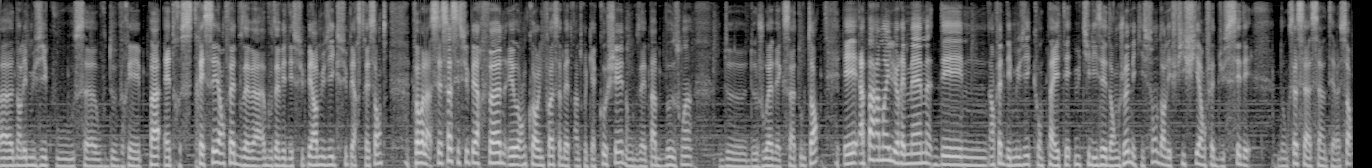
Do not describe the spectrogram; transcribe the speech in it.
Euh, dans les musiques où vous devrez pas être stressé, en fait, vous avez, des super musiques super stressantes. Enfin voilà, c'est ça, c'est super fun. Et encore une fois, ça va être un truc à cocher. Donc vous n'avez pas besoin de, de, jouer avec ça tout le temps. Et apparemment, il y aurait même des, en fait, des musiques qui n'ont pas été utilisées dans le jeu, mais qui sont dans les fichiers en fait du CD. Donc ça, c'est assez intéressant.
